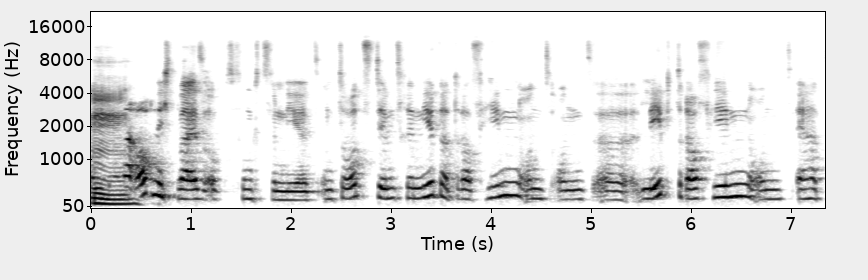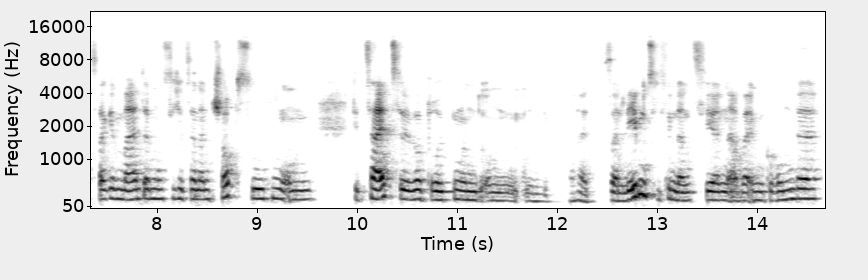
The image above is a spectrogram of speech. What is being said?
und mm. er auch nicht weiß, ob es funktioniert. Und trotzdem trainiert er darauf hin und, und äh, lebt darauf hin. Und er hat zwar gemeint, er muss sich jetzt einen Job suchen, um die Zeit zu überbrücken und um, um halt sein Leben zu finanzieren, aber im Grunde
